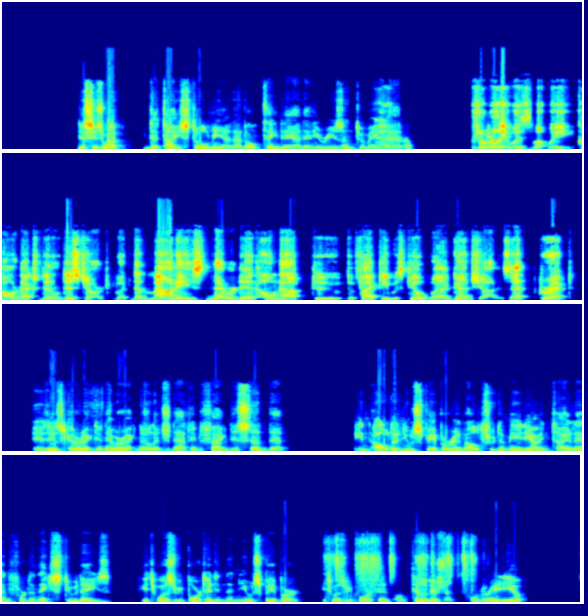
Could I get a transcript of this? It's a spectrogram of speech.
This is what the Thais told me, and I don't think they had any reason to make yeah. that up. So really, it was what we call an accidental discharge. But the Mounties never did own up to the fact he was killed by a gunshot. Is that correct? It is correct. They never acknowledged that. In fact, they said that in all the newspaper and all through the media in Thailand for the next two days, it was reported in the newspaper, it was reported on television, on radio,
